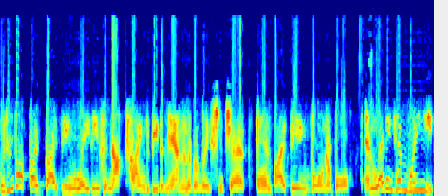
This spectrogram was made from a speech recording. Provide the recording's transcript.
We do that by by being ladies and not trying to be the man in the relationship, and by being vulnerable and letting him lead.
